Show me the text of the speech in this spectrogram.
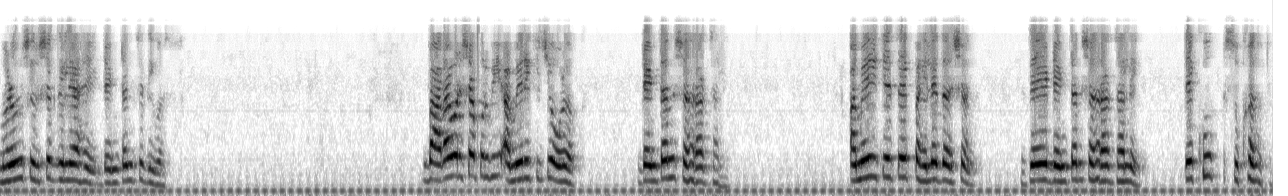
म्हणून शीर्षक दिले आहे डेंटनचे दिवस. बारा वर्षापूर्वी अमेरिकेची ओळख डेंटन शहरात झाले. अमेरिकेचे पहिले दर्शन जे डेंटन शहरात झाले ते खूप सुखद होते.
